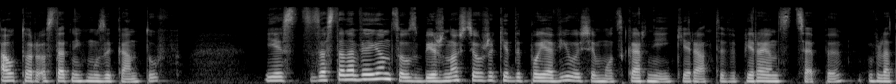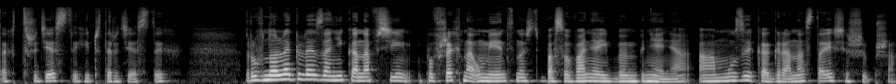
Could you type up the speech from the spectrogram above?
autor ostatnich muzykantów, jest zastanawiającą zbieżnością, że kiedy pojawiły się młockarnie i kieraty, wypierając cepy w latach 30. i 40., równolegle zanika na wsi powszechna umiejętność basowania i bębnienia, a muzyka grana staje się szybsza.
